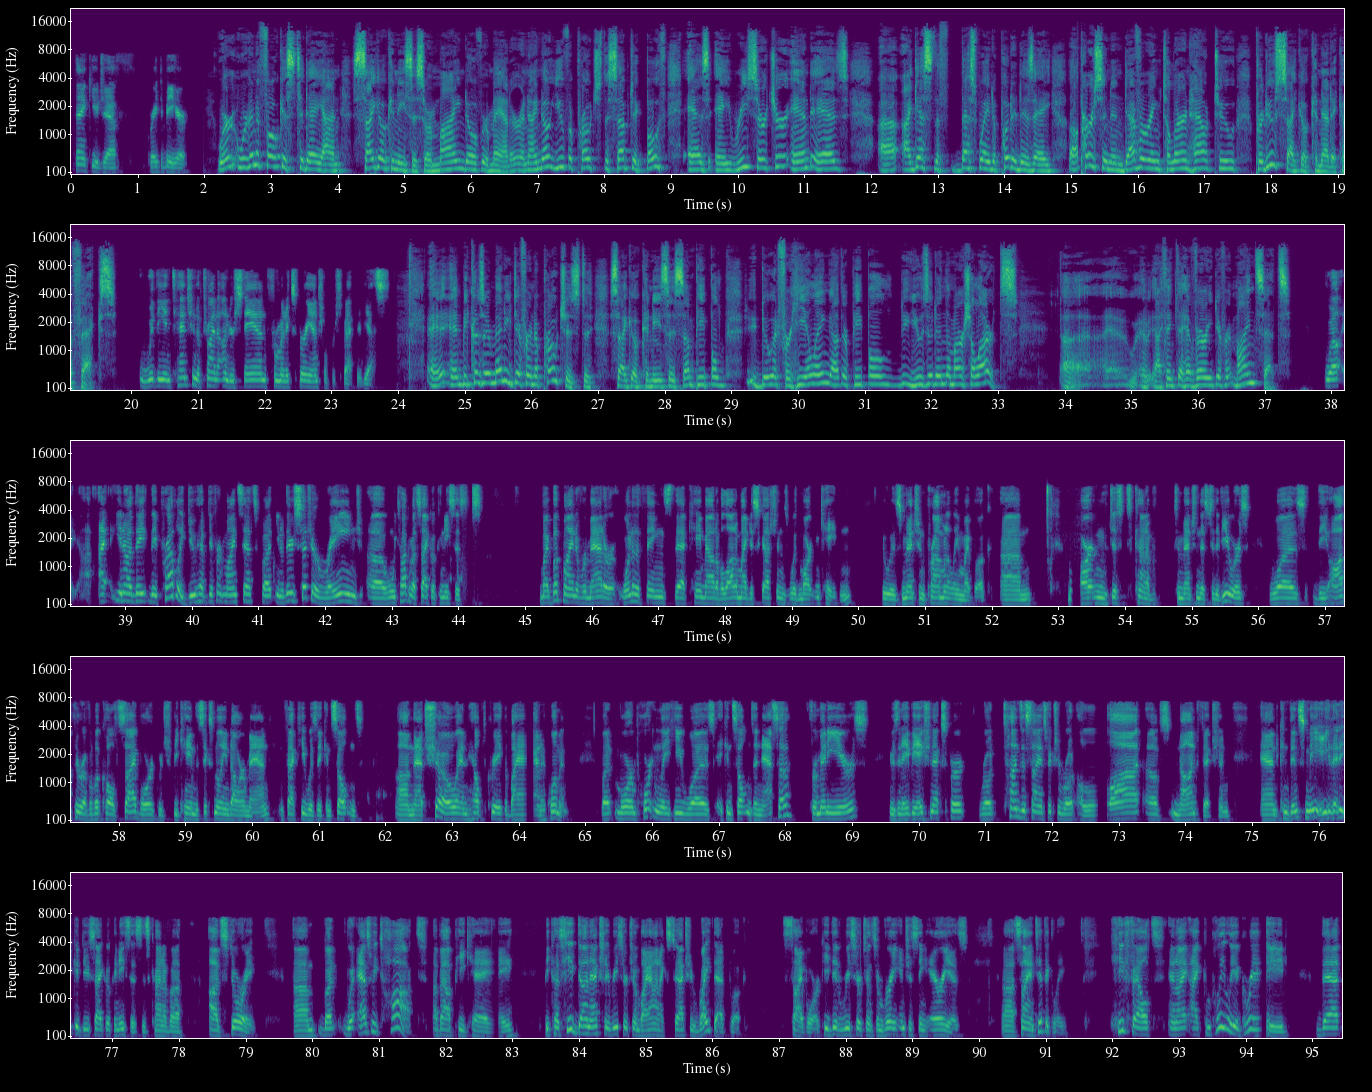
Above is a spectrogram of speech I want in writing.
Thank you, Jeff. Great to be here. We're, we're going to focus today on psychokinesis or mind over matter. And I know you've approached the subject both as a researcher and as, uh, I guess the best way to put it is a, a person endeavoring to learn how to produce psychokinetic effects. With the intention of trying to understand from an experiential perspective, yes. And, because there are many different approaches to psychokinesis. Some people do it for healing. Other people use it in the martial arts. Uh, I think they have very different mindsets. Well, I, you know, they, they probably do have different mindsets, but, you know, there's such a range uh, when we talk about psychokinesis. My book, Mind Over Matter, one of the things that came out of a lot of my discussions with Martin Caidin, who is mentioned prominently in my book, um, Martin, just kind of to mention this to the viewers, was the author of a book called Cyborg, which became the Six Million Dollar Man. In fact, he was a consultant on that show and helped create the Bionic Woman. But more importantly, he was a consultant to NASA for many years. He was an aviation expert, wrote tons of science fiction, wrote a lot of nonfiction, and convinced me that he could do psychokinesis. Is kind of a odd story. Um, but as we talked about PK, because he'd done actually research on bionics to actually write that book, Cyborg, he did research on some very interesting areas uh, scientifically. He felt, and I, I completely agreed, that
